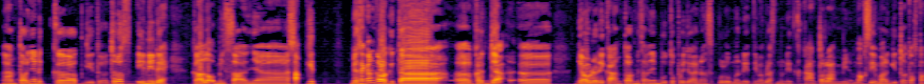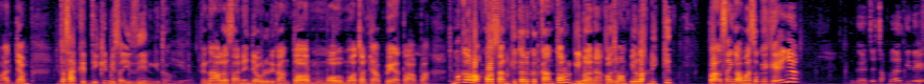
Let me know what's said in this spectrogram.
ngantornya deket gitu. Terus ini deh kalau misalnya sakit biasanya kan kalau kita eh, kerja eh, jauh dari kantor misalnya butuh perjalanan 10 menit 15 menit ke kantor lah maksimal gitu atau setengah jam kita sakit dikit bisa izin gitu. Iya. karena alasannya jauh dari kantor mau motor capek atau apa. Cuma kalau kosan kita deket kantor gimana? Kalau cuma pilek dikit pak saya nggak masuk ya kayaknya Gak cocok banget gitu ya?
